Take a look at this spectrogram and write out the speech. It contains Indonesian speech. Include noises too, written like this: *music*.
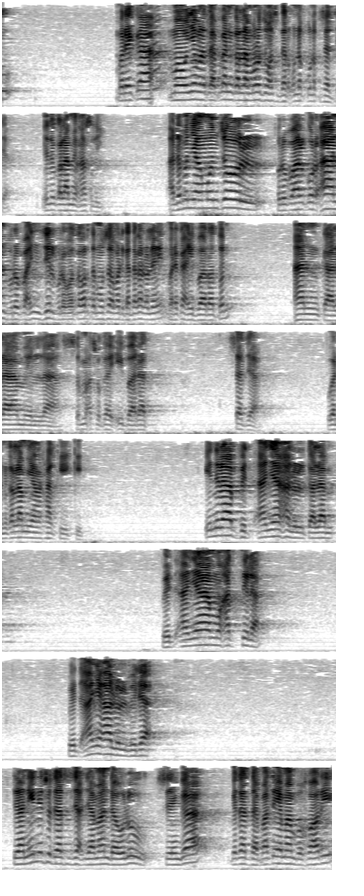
mereka maunya menetapkan kalam Allah cuma sekedar unek-unek saja. Itu kalam yang asli. Ada pun yang muncul berupa Al-Quran, berupa Injil, berupa Taurat, termasuk apa dikatakan oleh mereka ibaratun an kalamillah. Sebagai ibarat saja bukan kalam yang hakiki. Inilah bid'ahnya alul kalam. Bid'ahnya mu'attilah. Bid'ahnya alul bid'ah. Dan ini sudah sejak zaman dahulu sehingga kita dapati Imam Bukhari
